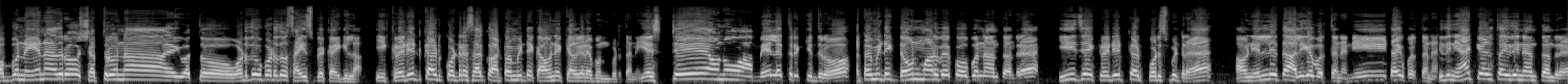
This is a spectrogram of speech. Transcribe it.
ಒಬ್ಬನ ಏನಾದರೂ ಶತ್ರುನ ಇವತ್ತು ಒಡೆದು ಬಡದು ಸಾಯಿಸ್ಬೇಕಾಗಿಲ್ಲ. ಈ ಕ್ರೆಡಿಟ್ ಕಾರ್ಡ್ ಕೊಟ್ರೆ ಸಾಕು ಆಟೋಮೆಟಿಕ್ ಅವನೇ ಕೆಳಗಡೆ ಬಂದ್ಬಿಡ್ತಾನೆ. ಎಷ್ಟೇ ಅವನು ಮೇಲೆತ್ತರಕ್ಕಿದ್ರು ಆಟೋಮೆಟಿಕ್ ಡೌನ್ ಮಾಡ್ಬೇಕು ಒಬ್ಬನ ಅಂತಂದ್ರೆ ಈಜೆ ಕ್ರೆಡಿಟ್ ಕಾರ್ಡ್ ಕೊಡಿಸ್ಬಿಟ್ರೆ ಅವ್ನ್ ಎಲ್ಲಿದ್ದ ಅಲ್ಲಿಗೆ ಬರ್ತಾನೆ, ನೀಟಾಗಿ ಬರ್ತಾನೆ. ಇದನ್ನ ಯಾಕೆ ಹೇಳ್ತಾ ಇದೀನಿ ಅಂತಂದ್ರೆ,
